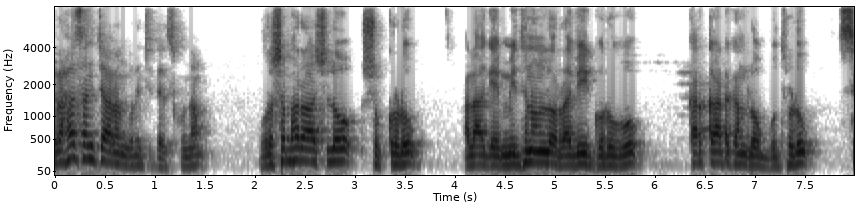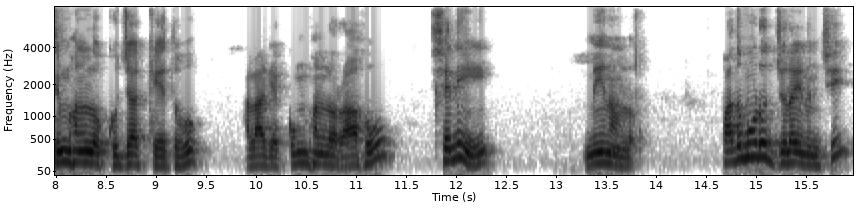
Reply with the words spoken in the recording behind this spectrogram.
గ్రహ సంచారం గురించి తెలుసుకుందాం. వృషభ రాశిలో శుక్రుడు అలాగే మిథునంలో రవి గురువు కర్కాటకంలో బుధుడు సింహంలో కుజ కేతువు అలాగే కుంభంలో రాహువు శని మీనంలో. పదమూడు జూలై నుంచి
